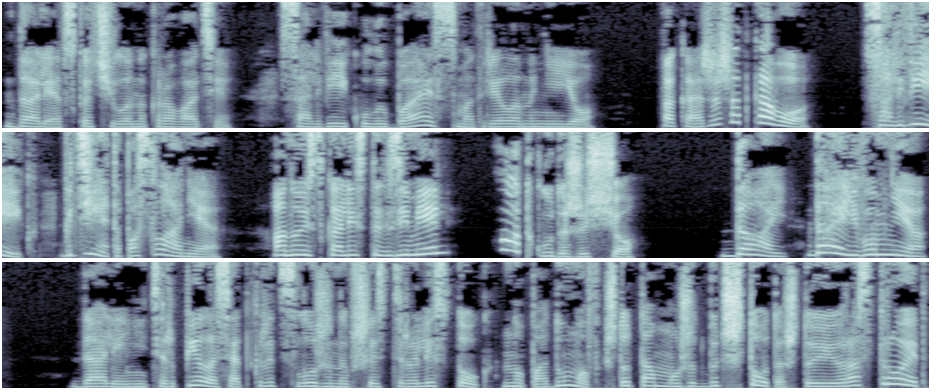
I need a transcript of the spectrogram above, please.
Далее вскочила на кровати. Сальвейк, улыбаясь, смотрела на нее. «Покажешь, от кого?» «Сальвейк, где это послание? Оно из скалистых земель? Откуда же еще?» «Дай! Дай его мне!» Далее не терпелось открыть сложенный в шестеро листок, но, подумав, что там может быть что-то, что ее расстроит,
